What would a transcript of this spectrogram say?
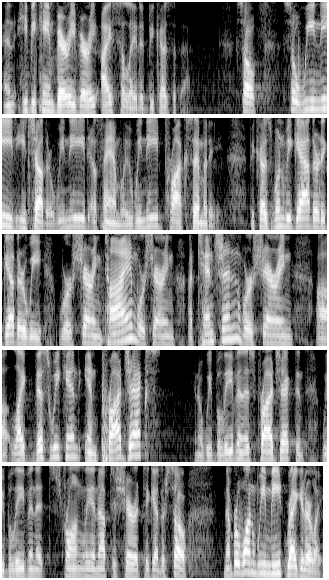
And he became very, very isolated because of that. So, so we need each other. We need a family. We need proximity. Because when we gather together, we, we're sharing time, we're sharing attention, we're sharing, uh, like this weekend, in projects. You know, we believe in this project and we believe in it strongly enough to share it together. So, number one, we meet regularly.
